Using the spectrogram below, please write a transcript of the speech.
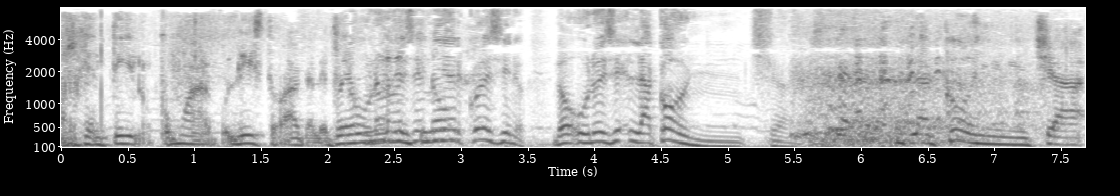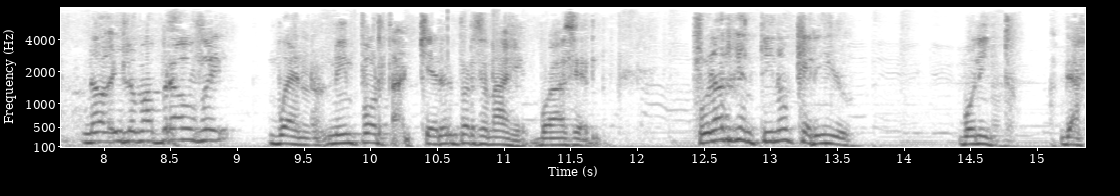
argentino, ¿cómo hago? Listo, hágale. Fue No, un uno no dice miércoles, sino. No, uno dice la concha. la concha. No, y lo más bravo fue, bueno, no importa, quiero el personaje, voy a hacerlo. Fue un argentino querido, bonito, ya,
